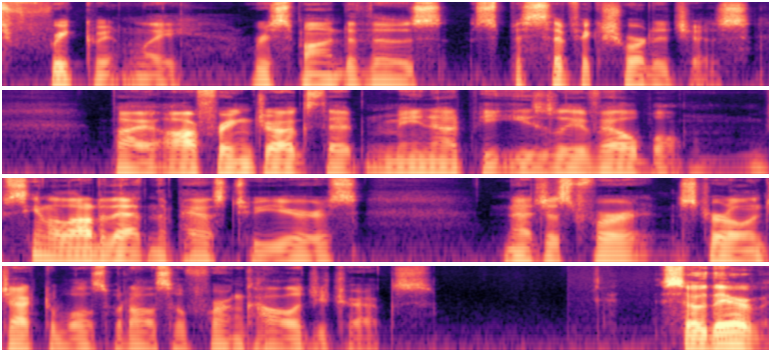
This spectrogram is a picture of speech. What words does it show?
frequently respond to those specific shortages by offering drugs that may not be easily available. We've seen a lot of that in the past two years, not just for sterile injectables, but also for oncology drugs. So, there,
